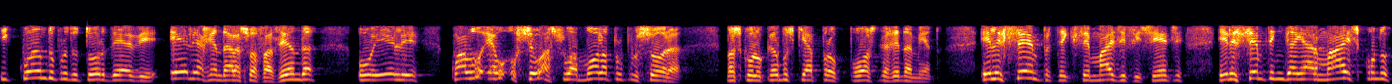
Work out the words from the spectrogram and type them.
e quando o produtor deve ele arrendar a sua fazenda ou ele qual é o seu, a sua mola propulsora. Nós colocamos que é a proposta de arrendamento. Ele sempre tem que ser mais eficiente, ele sempre tem que ganhar mais quando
